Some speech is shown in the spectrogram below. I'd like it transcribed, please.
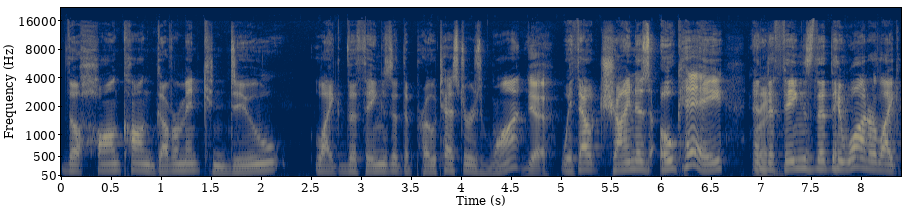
the Hong Kong government can do like the things that the protesters want Yeah. without China's okay and the things that they want are like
